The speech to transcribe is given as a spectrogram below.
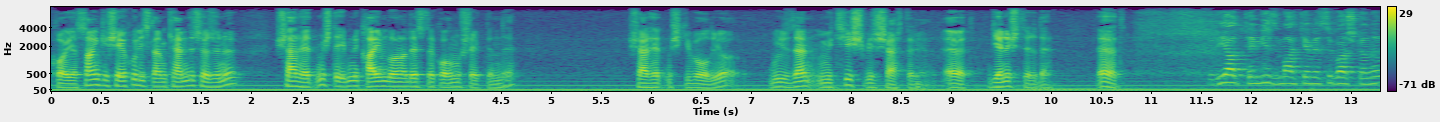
koyuyor. Sanki Şeyhülislam kendi sözünü şerh etmiş de İbn Kayyım da ona destek olmuş şeklinde şerh etmiş gibi oluyor. Bu yüzden müthiş bir şerhtir yani. Evet, geniştir de. Evet. Riyad Temiz Mahkemesi Başkanı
